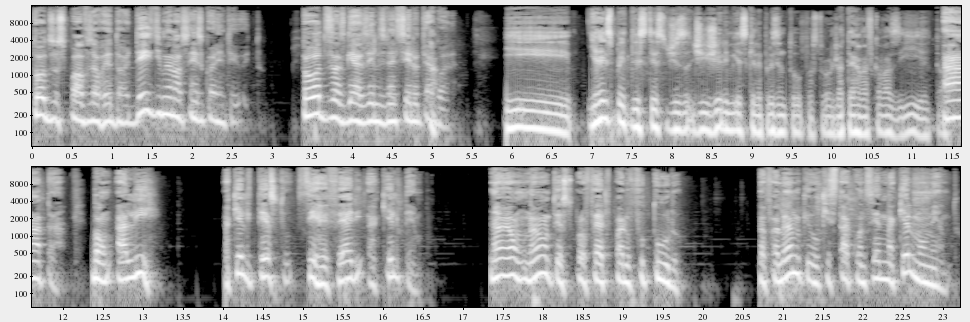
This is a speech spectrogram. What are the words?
todos os povos ao redor, desde 1948. Todas as guerras eles venceram até tá. agora. E, e a respeito desse texto de, de Jeremias que ele apresentou, pastor, onde a terra vai ficar vazia e tal. Ah, tá. Bom, ali, aquele texto se refere àquele tempo. Não é um, não é um texto profético para o futuro. Está falando que o que está acontecendo naquele momento.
